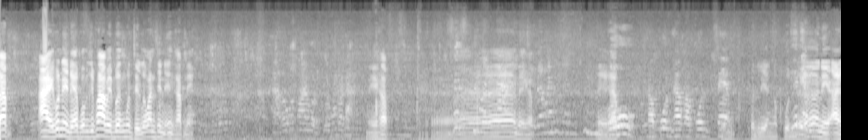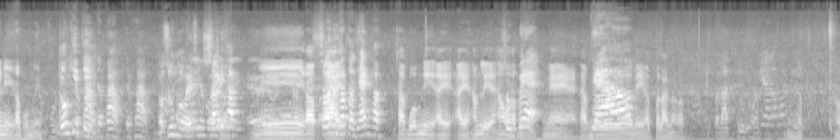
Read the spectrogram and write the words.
ครับไอ้คนนี้เดี๋ยวผมจะพาไปเบิ้งเพิ่นถึกรางวัลที่หนึ่งครับนี่นี่ครับเออนี่ครับนี่ครับโอ้ข้าวปุ้นครับข้าวปุ้นแซ่บ เพิ่นเลี้ยงกับปุ่นเออนี่ไอ้ายนี่ครับผมนี่ลงคลิปดิจะภาพจะภาพเราซุ่มเข้าไปสวัสดีครับนี่ครับสวัสไอ้าดียครับต่อแทนครับครับผมนี่ไอ้ไอ้หำเหล่เฮาครับสมแบ้แม่ครับแจ๋วโอ้นี่ครับปลาร้านะครับประหลัดจุครับนี่ครับเอา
